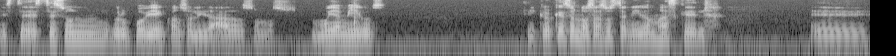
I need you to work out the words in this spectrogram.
este, este es un grupo bien consolidado, somos muy amigos. Y creo que eso nos ha sostenido más que eh,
